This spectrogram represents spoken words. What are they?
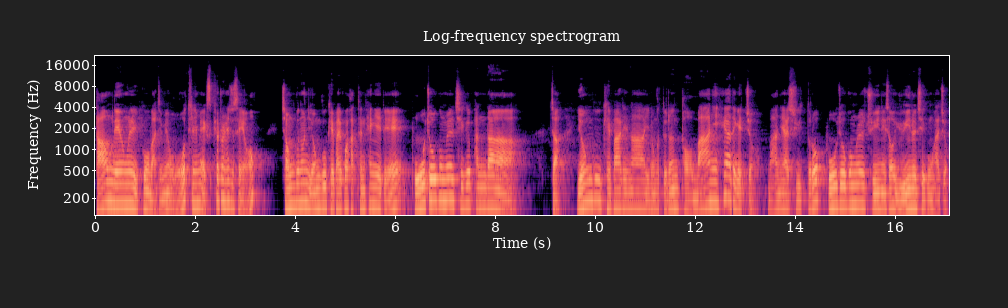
다음 내용을 읽고 맞으면 O, 틀리면 X표를 해주세요. 정부는 연구 개발과 같은 행위에 대해 보조금을 지급한다. 자, 연구 개발이나 이런 것들은 더 많이 해야 되겠죠. 많이 할 수 있도록 보조금을 주인해서 유인을 제공하죠.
